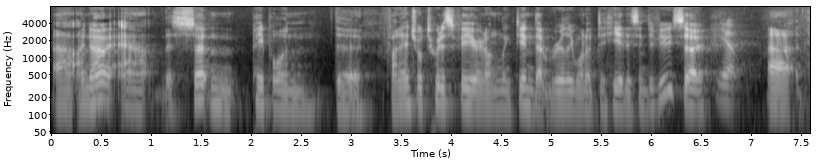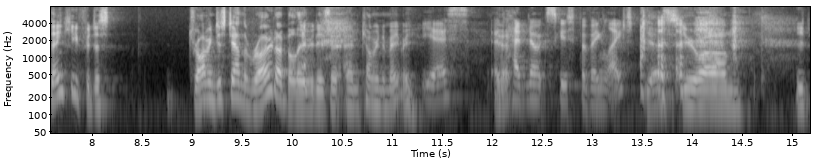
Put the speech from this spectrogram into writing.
uh, I know our, there's certain people in the financial Twitter sphere and on LinkedIn that really wanted to hear this interview. So, yep. Uh, thank you for just driving just down the road, I believe it is, and coming to meet me. Yes, it had no excuse for being late. yes, you. Um, you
